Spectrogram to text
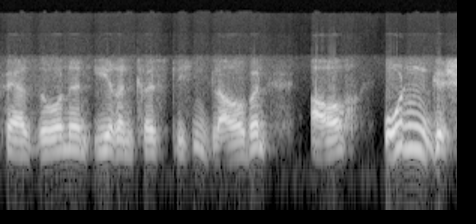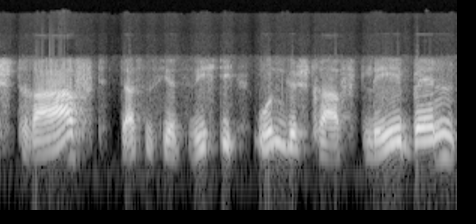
Personen ihren christlichen Glauben auch ungestraft, das ist jetzt wichtig, ungestraft leben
